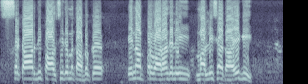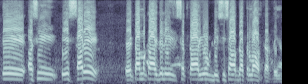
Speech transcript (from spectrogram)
ਸਰਕਾਰ ਦੀ ਪਾਲਿਸੀ ਦੇ ਮੁਤਾਬਕ ਇਹਨਾਂ ਪਰਿਵਾਰਾਂ ਦੇ ਲਈ ਮਾਲੀ ਸਹਾਇਤਾ ਆਏਗੀ ਤੇ ਅਸੀਂ ਇਸ ਸਾਰੇ ਅਹ, ਕੰਮਕਾਜ ਦੇ ਲਈ ਸਤਿਕਾਰਯੋਗ ਡੀਸੀ ਸਾਹਿਬ ਦਾ ਧੰਨਵਾਦ ਕਰਦੇ ਹਾਂ।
